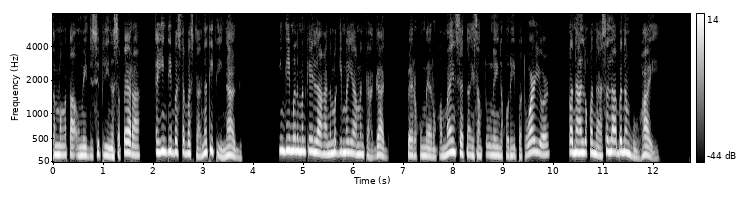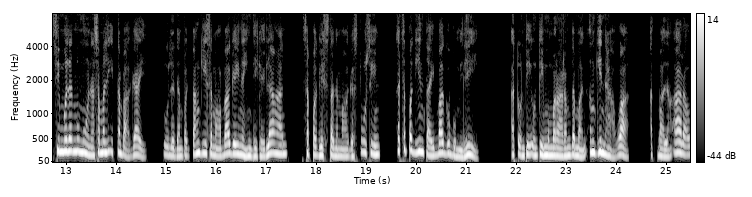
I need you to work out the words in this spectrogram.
ang mga taong may disiplina sa pera ay hindi basta-basta natitinag. Hindi mo naman kailangan na maging mayaman kagad, pero kung meron kang mindset ng isang tunay na kuripot warrior, panalo ka na sa laban ng buhay. Simulan mo muna sa maliit na bagay tulad ng pagtanggi sa mga bagay na hindi kailangan, sa paglista ng mga gastusin, at sa paghintay bago bumili. At unti-unti mo mararamdaman ang ginhawa at balang araw,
